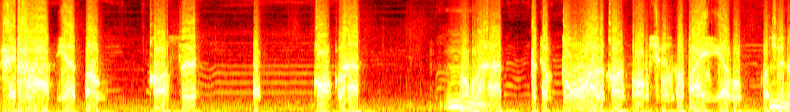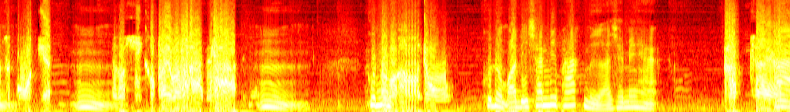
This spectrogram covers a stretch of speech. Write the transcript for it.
ใครผ่านเนี้ยต้องก็เซิร์ชแบบกรอกรหัสอืมกรอกรหัสประจำตัวแล้วก็กรอกชื่อเข้าไปอย่างเงี้ยครับผมกรอกชื่อนามสกุลเนี้ยอืม แล้วก็คลิกเข้าไปว่าผ่านไม่ผ่าน อืม คุคุณหนุ่มแล้วก็เข้ามาดูคุณหนุ่มออดิชั่นที่ภาคเหนือใช่ไหมฮะ ครับใช่ครับอ่า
